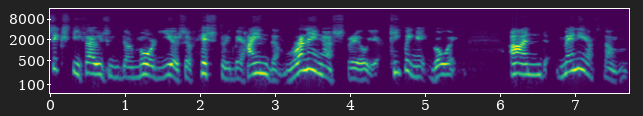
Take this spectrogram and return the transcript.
60,000 or more years of history behind them, running Australia, keeping it going. And many of them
